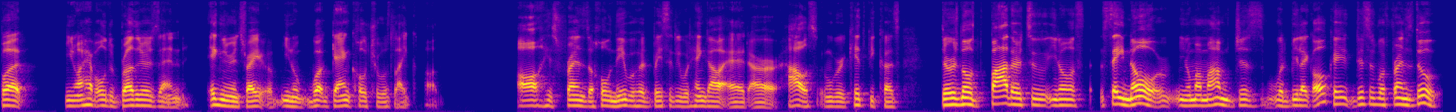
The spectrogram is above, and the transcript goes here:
But, you know, I have older brothers and ignorance, right? You know, what gang culture was like. Uh, all his friends, the whole neighborhood basically would hang out at our house when we were kids because there was no father to, you know, say no. You know, my mom just would be like, okay, this is what friends do.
